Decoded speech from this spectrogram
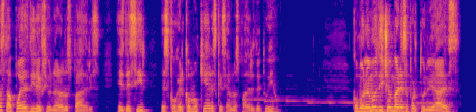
hasta puedes direccionar a los padres, es decir, escoger cómo quieres que sean los padres de tu hijo. Como lo hemos dicho en varias oportunidades,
